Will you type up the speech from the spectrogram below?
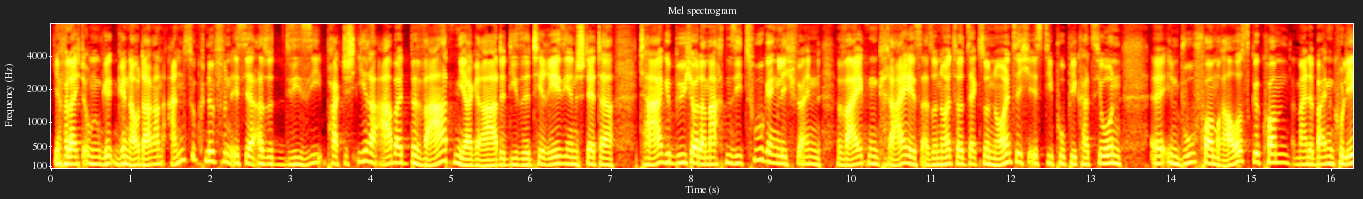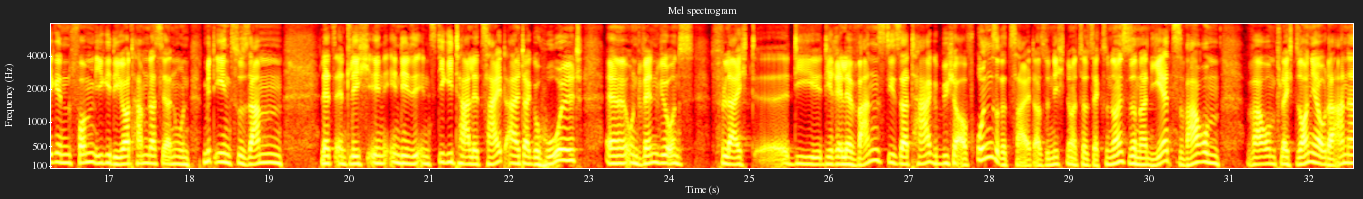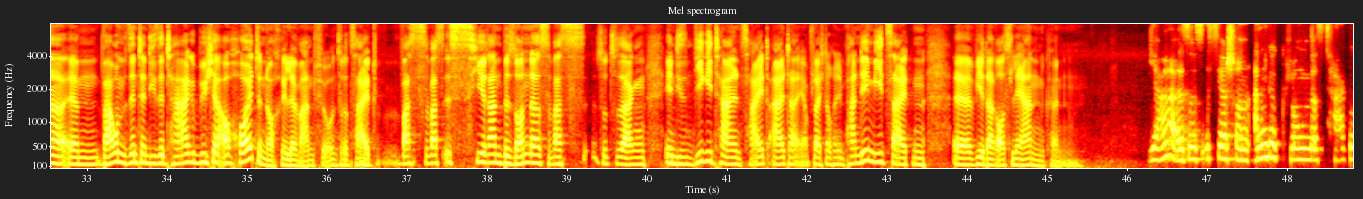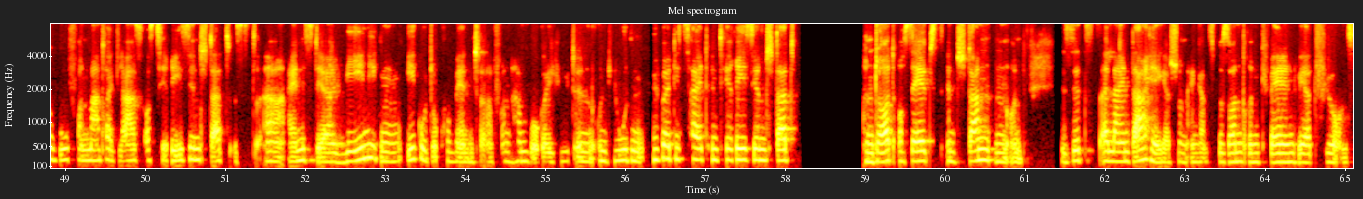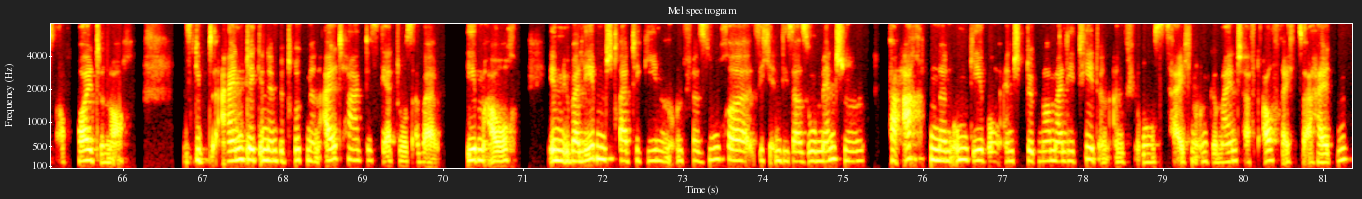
Ja, vielleicht um genau daran anzuknüpfen, ist ja, also die, sie praktisch ihre Arbeit bewahrten ja gerade diese Theresienstädter Tagebücher oder machten sie zugänglich für einen weiten Kreis. Also 1996 ist die Publikation äh, in Buchform rausgekommen. Meine beiden Kolleginnen vom IGDJ haben das ja nun mit ihnen zusammen letztendlich in, in die, ins digitale Zeitalter geholt. Äh, und wenn wir uns vielleicht äh, die, die Relevanz dieser Tagebücher auf unsere Zeit, also nicht 1996, sondern sondern jetzt. Warum, warum vielleicht Sonja oder Anna, ähm, warum sind denn diese Tagebücher auch heute noch relevant für unsere Zeit? Was, was ist hieran besonders, was sozusagen in diesem digitalen Zeitalter, ja, vielleicht auch in den Pandemiezeiten, äh, wir daraus lernen können? Ja, also es ist ja schon angeklungen, das Tagebuch von Martha Glas aus Theresienstadt ist äh, eines der wenigen Ego-Dokumente von Hamburger Jüdinnen und Juden über die Zeit in Theresienstadt und dort auch selbst entstanden und besitzt allein daher ja schon einen ganz besonderen Quellenwert für uns auch heute noch. Es gibt Einblick in den bedrückenden Alltag des Ghettos, aber eben auch in Überlebensstrategien und Versuche, sich in dieser so menschenverachtenden Umgebung ein Stück Normalität in Anführungszeichen und Gemeinschaft aufrechtzuerhalten.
